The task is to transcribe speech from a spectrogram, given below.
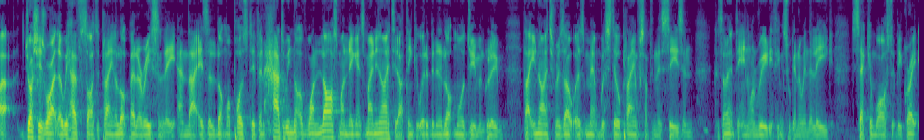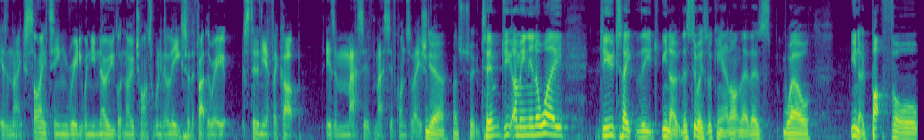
uh, Josh is right, though. We have started playing a lot better recently, and that is a lot more positive. And had we not have won last Monday against Man United, I think it would have been a lot more doom and gloom. That United result has meant we're still playing for something this season because I don't think anyone really thinks we're going to win the league. Second, whilst it'd be great, isn't that exciting, really, when you know you've got no chance of winning the league? So the fact that we're still in the FA Cup is a massive, massive consolation. Yeah, that's true. Tim, do you, I mean, in a way, do you take the, you know, there's two ways looking at it, aren't there? There's, well, you know, but for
